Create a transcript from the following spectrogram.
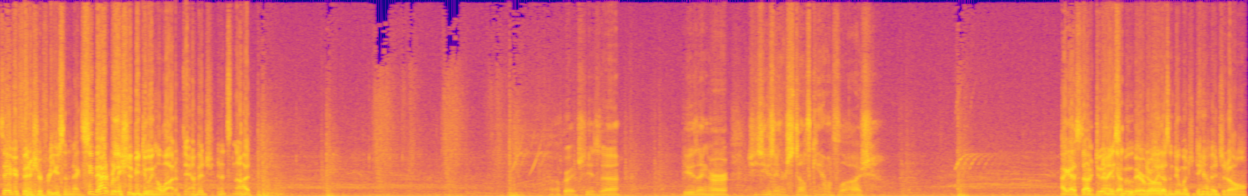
save your finisher for use in the next. See, that really should be doing a lot of damage, and it's not. Oh great! She's uh using her. She's using her stealth camouflage. I gotta stop Right, doing this move. bear It really doesn't do much damage at all.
